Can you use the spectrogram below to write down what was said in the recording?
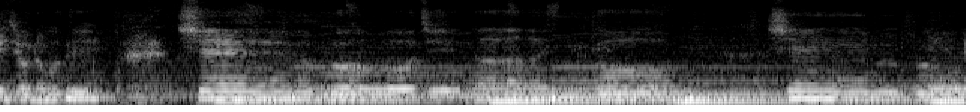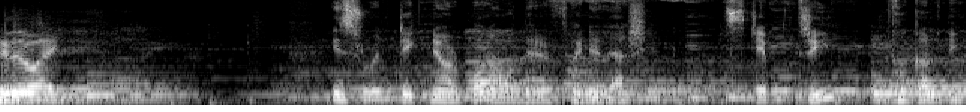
এই যে অনুভূতি। শ্যাম ব্রোজে নাই গো শ্যাম ভাই। ইনস্ট্রুমেন্ট টেক নেওয়ার পর আমাদের ফাইনালে আসে। Step three vocal take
